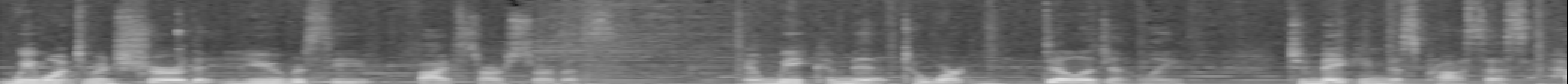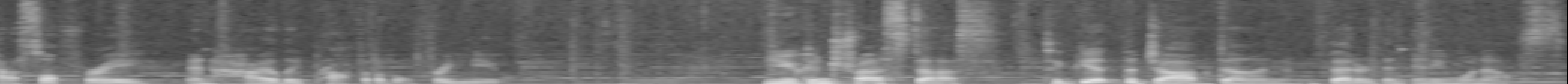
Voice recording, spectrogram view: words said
We want to ensure that you receive five-star service, and we commit to work diligently to making this process hassle-free and highly profitable for you. You can trust us to get the job done better than anyone else.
